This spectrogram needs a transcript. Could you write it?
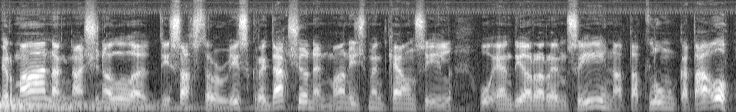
Kinumpirma ng National Disaster Risk Reduction and Management Council o NDRRMC na tatlong katao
